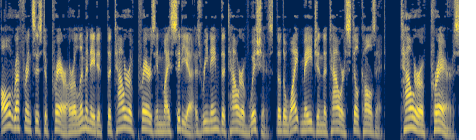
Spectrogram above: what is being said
All references to prayer are eliminated. The Tower of Prayers in Mysidia is renamed the Tower of Wishes, though the White Mage in the tower still calls it Tower of Prayers,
